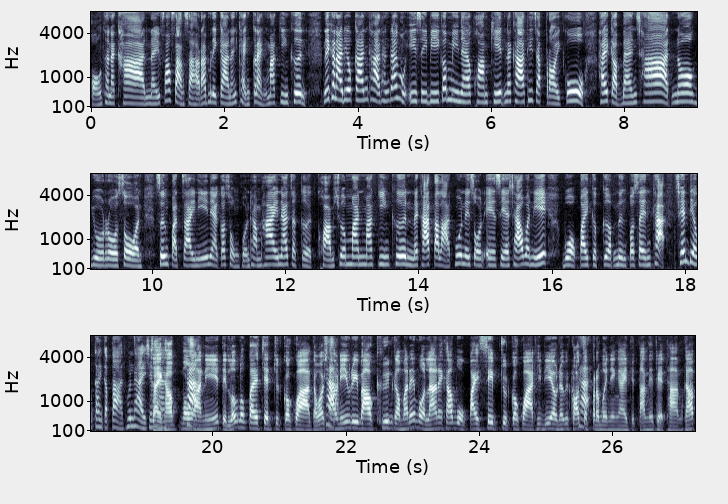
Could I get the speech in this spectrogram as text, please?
ของธนาคาร ในฝากฝั่งสหรัฐอเมริกานั้นแข็งแกร่งมากยิ่งขึ้น ในขณะเดียวกันค่ะทางด้านของ ECB ก็มีแนวความคิดนะคะที่จะปล่อยกู้ให้กับแบงก์ชาติ นอกยูโรโซน ซึ่งปัจจัยนี้เนี่ยก็ส่งผลทำให้น่าจะเกิดความเชื่อมั่นมากยิ่งขึ้นนะคะ ตลาดหุ้นในโซนเอเชียเช้าวันนี้บวกไปเกือบเกือบๆ1%ค่ะ เช่นเดียวกันกับตลาดหุ้นไทยใช่ไหมใช่ครับ เมื่อวานค่ะนี้ติดลบลงไป7จุดกว่าๆแต่ว่าค่ะเช้านี้รีบาวด์คืนกลับมาได้หมดแล้วนะครับบวกไป 10 จุดกว่าๆทีเดียวนะวิเคราะห์ค่ะจะประเมินยังไง ติดตามในเทรดไทม์ครับ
